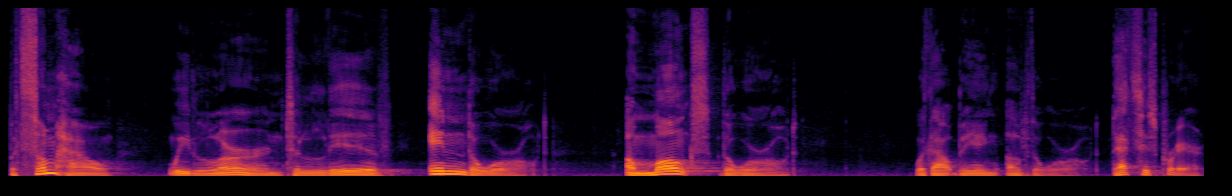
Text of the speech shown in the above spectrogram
but somehow we learn to live in the world, amongst the world, without being of the world. That's his prayer.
